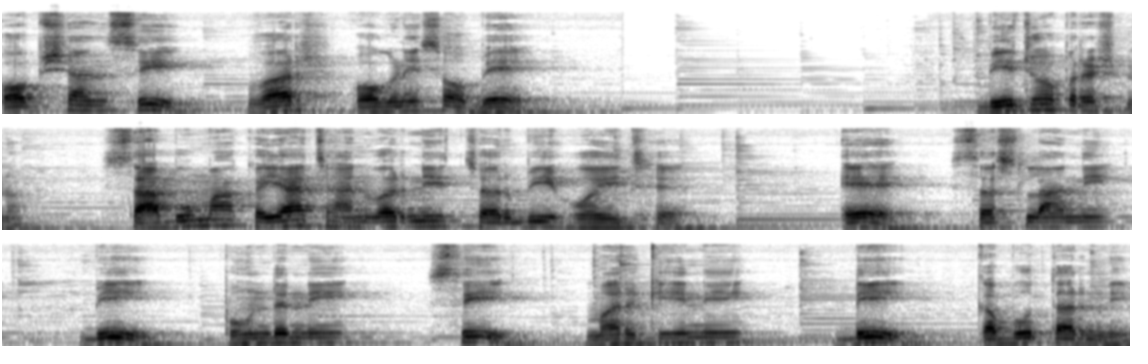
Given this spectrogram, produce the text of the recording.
ઓપ્શન સી, વર્ષ ઓગણીસો બે. બીજો પ્રશ્ન, સાબુમાં કયા જાનવરની ચરબી હોય છે? એ, સસલાની, બી, ભૂંડની, સી, મરઘીની, ડી, કબૂતરની.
